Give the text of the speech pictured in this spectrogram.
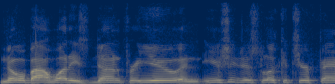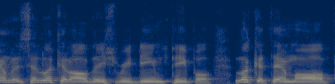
know about what he's done for you and you should just look at your family and say look at all these redeemed people. Look at them all.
